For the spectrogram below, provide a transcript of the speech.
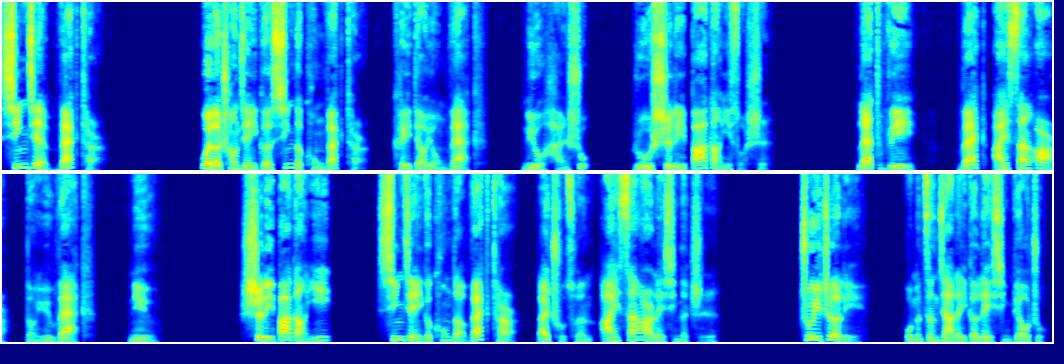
新建 vector。为了创建一个新的空 vector，可以调用 vec new 函数，如示例八杠一所示。let v vec i 三二等于 vec new。示例八杠一，新建一个空的 vector 来储存 i 三二类型的值。注意这里，我们增加了一个类型标注，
